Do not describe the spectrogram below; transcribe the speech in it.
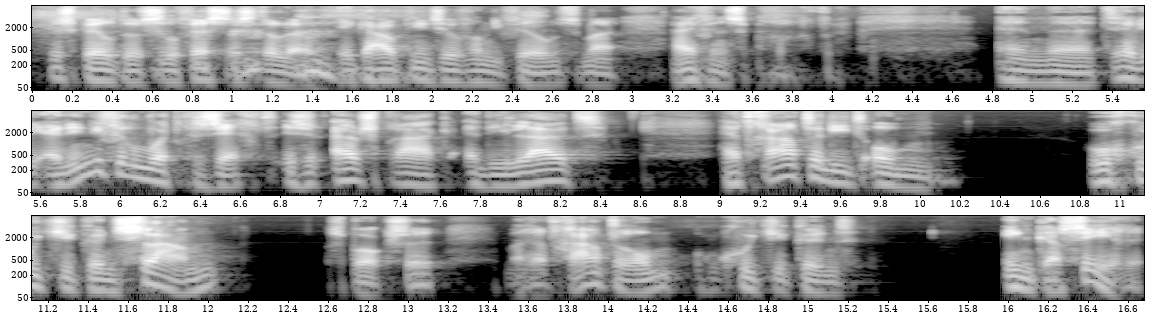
gespeeld door Sylvester Stallone. Ik houd niet zo van die films, maar hij vindt ze prachtig. En, toen zei hij, en in die film wordt gezegd, is een uitspraak en die luidt... Het gaat er niet om hoe goed je kunt slaan als bokser... maar het gaat erom hoe goed je kunt incasseren.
